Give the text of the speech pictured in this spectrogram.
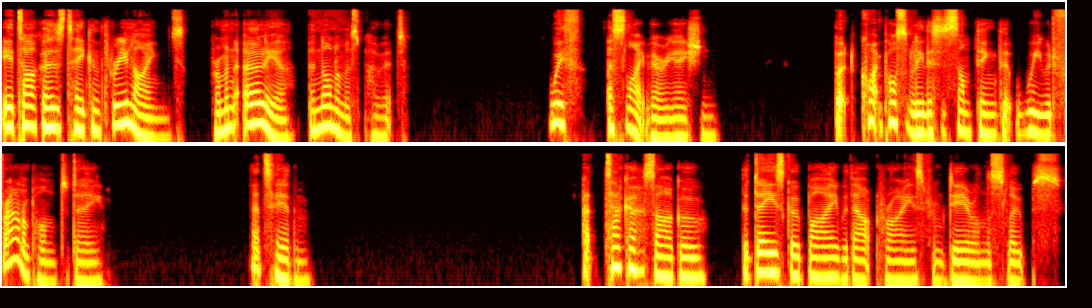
Ietaka has taken three lines from an earlier anonymous poet, with a slight variation. But quite possibly this is something that we would frown upon today. Let's hear them. At Takasago, the days go by without cries from deer on the slopes,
